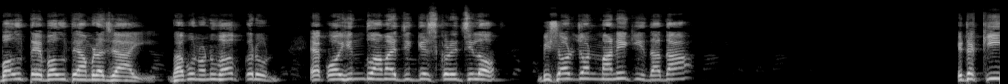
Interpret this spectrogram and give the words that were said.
বলতে বলতে আমরা যাই। ভাবুন, অনুভব করুন। এক অহিন্দু আমায় জিজ্ঞেস করেছিল, বিসর্জন মানে কি, দাদা? এটা কি?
